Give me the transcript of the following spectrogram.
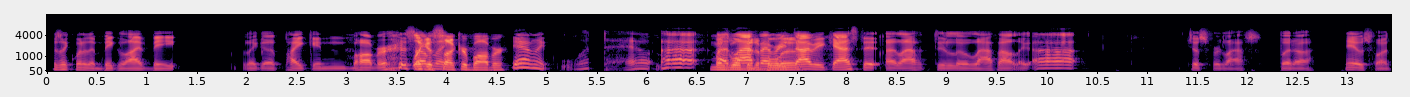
it was like one of the big live bait, like a pike and bobber. So like a sucker bobber. Yeah, I'm like, what the hell? Ah. Might as I well laugh every time he cast it. I laugh, did a little laugh out, like ah, just for laughs. But uh, yeah, it was fun.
